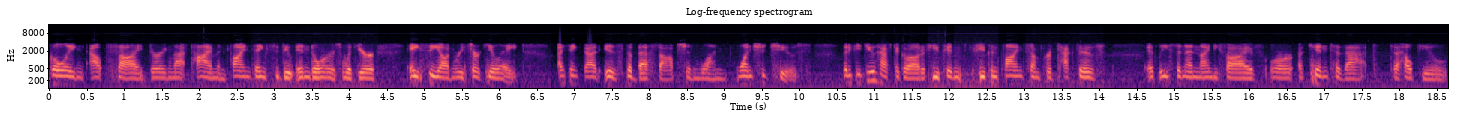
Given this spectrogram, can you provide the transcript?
going outside during that time and find things to do indoors with your AC on recirculate, I think that is the best option one one should choose. But if you do have to go out, if you can if you can find some protective, at least an N95 or akin to that to help you,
